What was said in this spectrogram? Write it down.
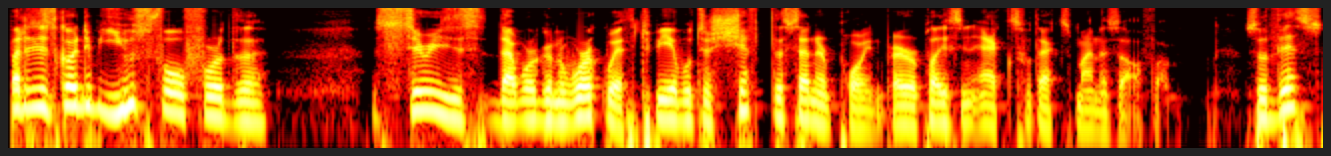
but it is going to be useful for the series that we're going to work with to be able to shift the center point by replacing x with x minus alpha. So this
